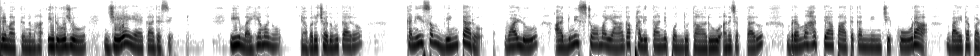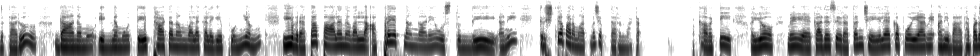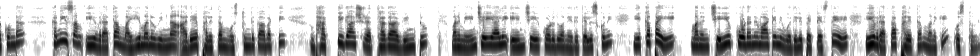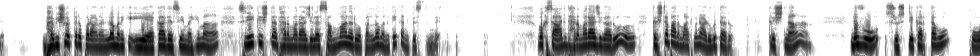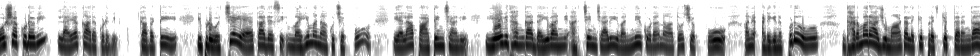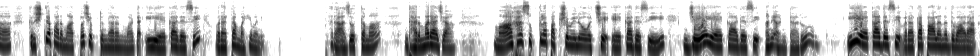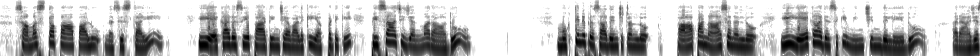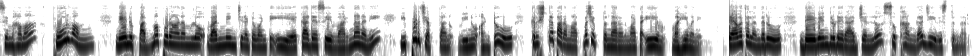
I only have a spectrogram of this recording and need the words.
శ్రీమాతృ నమ. ఈరోజు జయ ఏకాదశి. ఈ మహిమను ఎవరు చదువుతారో కనీసం వింటారో వాళ్ళు అగ్నిష్టోమ యాగ ఫలితాన్ని పొందుతారు అని చెప్తారు. బ్రహ్మహత్యా పాతకం నుంచి కూడా బయటపడతారు. దానము యజ్ఞము తీర్థాటనం వల్ల కలిగే పుణ్యం ఈ వ్రత పాలన వల్ల అప్రయత్నంగానే వస్తుంది అని కృష్ణ పరమాత్మ చెప్తారనమాట కాబట్టి అయ్యో మేము ఏకాదశి వ్రతం చేయలేకపోయామే అని బాధపడకుండా కనీసం ఈ వ్రత మహిమను విన్నా అదే ఫలితం వస్తుంది కాబట్టి భక్తిగా శ్రద్ధగా వింటూ మనం ఏం చేయాలి ఏం చేయకూడదు అనేది తెలుసుకుని ఇకపై మనం చేయకూడని వాటిని వదిలిపెట్టేస్తే ఈ వ్రత ఫలితం మనకి వస్తుంది. భవిష్యోత్తర పురాణంలో మనకి ఈ ఏకాదశి మహిమ శ్రీకృష్ణ ధర్మరాజుల సంవాద రూపంలో మనకి కనిపిస్తుంది. ఒకసారి ధర్మరాజు గారు కృష్ణ పరమాత్మని అడుగుతారు. కృష్ణ నువ్వు సృష్టికర్తవు పోషకుడివి లయకారకుడివి. కాబట్టి ఇప్పుడు వచ్చే ఏకాదశి మహిమ నాకు చెప్పు. ఎలా పాటించాలి? ఏ విధంగా దైవాన్ని అర్చించాలి? ఇవన్నీ కూడా నాతో చెప్పు అని అడిగినప్పుడు ధర్మరాజు మాటలకి ప్రత్యుత్తరంగా కృష్ణ పరమాత్మ చెప్తున్నారనమాట ఈ ఏకాదశి వ్రత మహిమని. రాజోత్తమ ధర్మరాజా మాఘశుక్ల పక్షమిలో వచ్చే ఏకాదశి జయ ఏకాదశి అని అంటారు. ఈ ఏకాదశి వ్రతపాలన ద్వారా సమస్త పాపాలు నశిస్తాయి. ఈ ఏకాదశి పాటించే వాళ్ళకి ఎప్పటికీ పిశాచి జన్మ రాదు. ముక్తిని ప్రసాదించటంలో పాప నాశనంలో ఈ ఏకాదశికి మించింది లేదు. రాజసింహమా? పూర్వం నేను పద్మపురాణంలో వర్ణించినటువంటి ఈ ఏకాదశి వర్ణనని ఇప్పుడు చెప్తాను. విను అంటూ కృష్ణ పరమాత్మ చెప్తున్నారనమాట ఈ మహిమని. దేవతలందరూ దేవేంద్రుడి రాజ్యంలో సుఖంగా జీవిస్తున్నారు.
